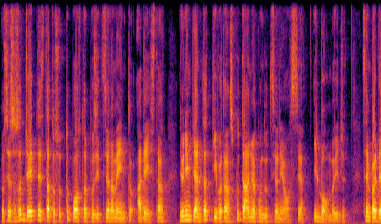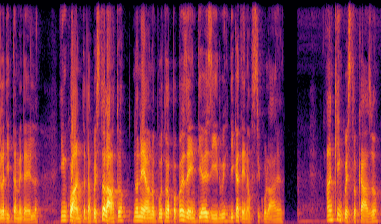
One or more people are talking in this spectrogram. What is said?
lo stesso soggetto è stato sottoposto al posizionamento a destra di un impianto attivo transcutaneo a conduzione ossea, il Bombridge, sempre della ditta Medell, in quanto da questo lato non erano purtroppo presenti residui di catena ossiculare. Anche in questo caso,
